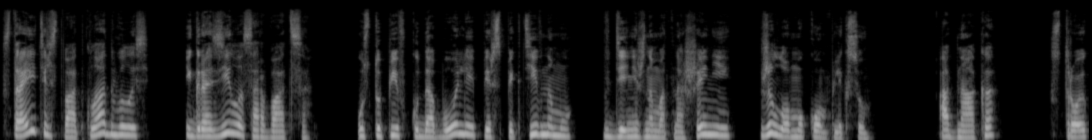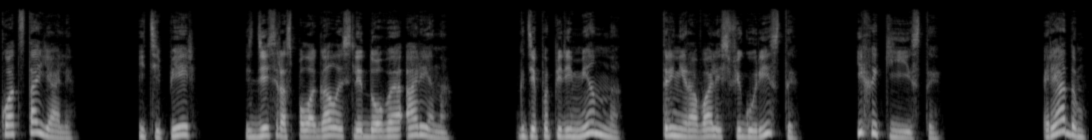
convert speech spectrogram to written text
Строительство откладывалось и грозило сорваться, уступив куда более перспективному в денежном отношении жилому комплексу. Однако стройку отстояли. И теперь здесь располагалась ледовая арена, где попеременно тренировались фигуристы и хоккеисты. Рядом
